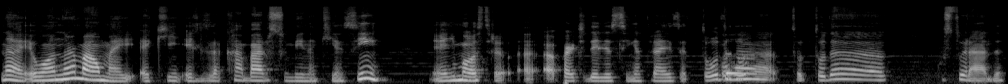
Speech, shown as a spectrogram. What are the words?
Não, eu ando normal, mas é que eles acabaram subindo aqui assim. E aí ele mostra a, a parte dele assim atrás, é toda, Uhum. to- toda costurada.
